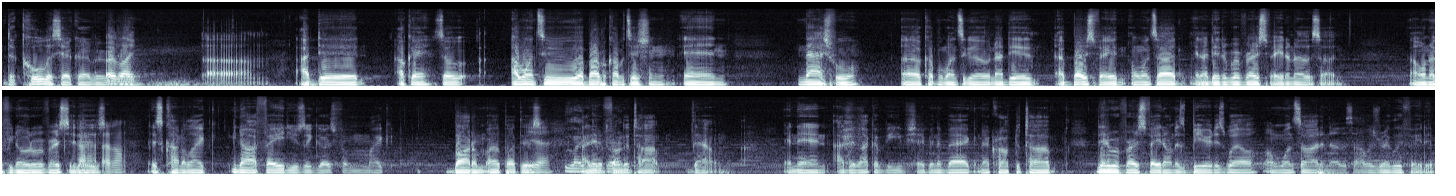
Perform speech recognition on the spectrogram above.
the coolest haircut I've ever Or done. like, um, I did okay. So I went to a barber competition in Nashville uh, a couple months ago, and I did a burst fade on one side, and I did a reverse fade on the other side. I don't know if you know what a reverse it I, is. I don't. It's kind of like you know, a fade usually goes from like bottom up like this. Yeah. Like I did it from the top down, and then I did like a V shape in the back, and I cropped the top. Did a reverse fade on his beard as well on one side, and the other side was regularly faded.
